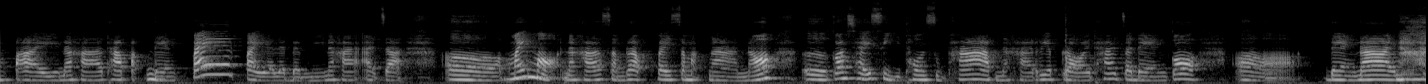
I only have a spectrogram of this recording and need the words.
ำไปนะคะ ทาปักแดงแป๊ดไปอะไรแบบนี้นะคะ อาจจะไม่เหมาะนะคะสำหรับไปสมัครงานเนาะเออก็ใช้สีโทนสุภาพนะคะ เรียบร้อยถ้าจะแดงก็ แดงได้นะคะ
